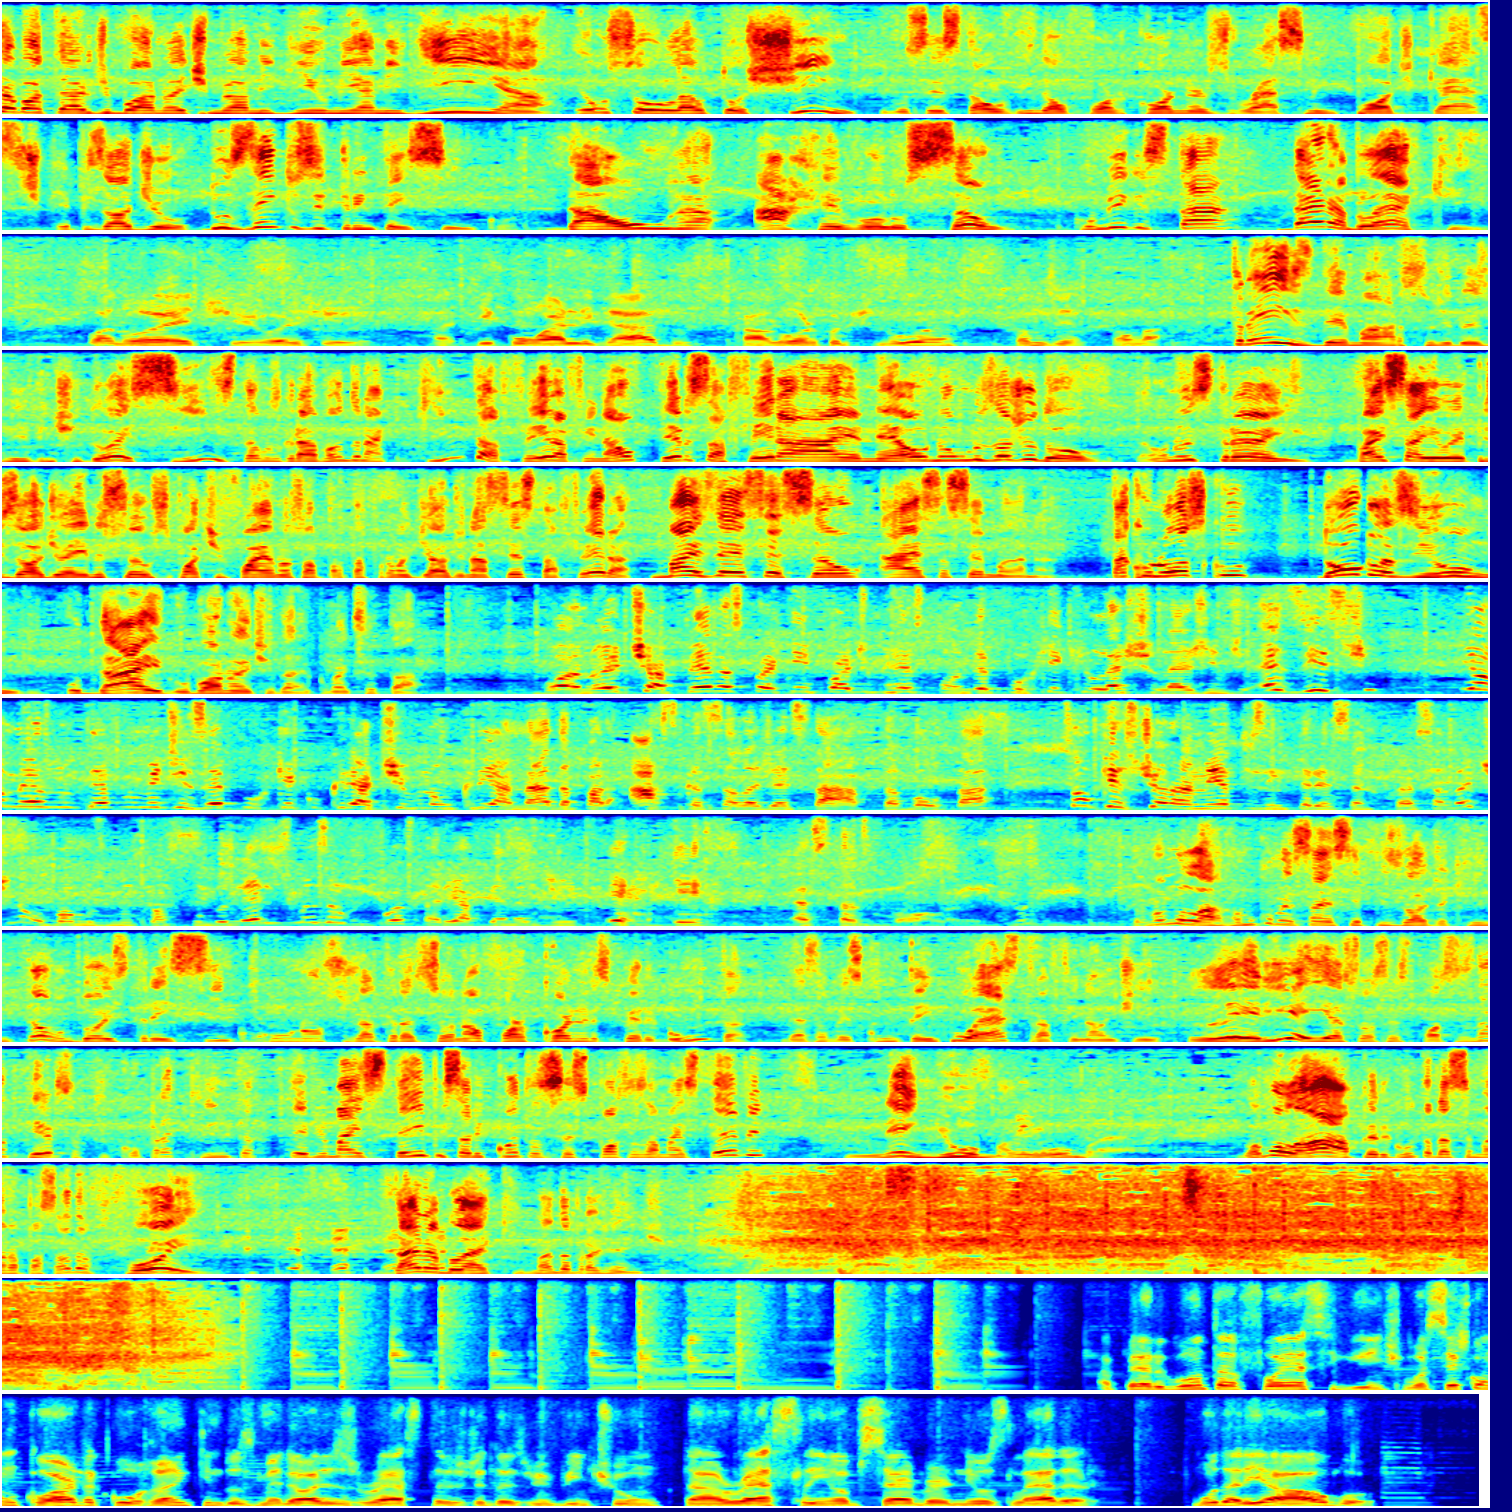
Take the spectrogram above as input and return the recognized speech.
Dia, boa tarde, boa noite, meu amiguinho, minha amiguinha. Eu sou o Léo Toshin e você está ouvindo ao Four Corners Wrestling Podcast, episódio 235, da honra à revolução. Comigo está Dyna Black. Boa noite, hoje aqui com o ar ligado, calor continua, vamos ver, vamos lá. 3 de março de 2022. Sim, estamos gravando na quinta-feira, afinal, terça-feira a Enel não nos ajudou. Então não estranhe. Vai sair o episódio aí no seu Spotify ou na sua plataforma de áudio na sexta-feira, mas é exceção a essa semana. Tá conosco Douglas Jung, o Daigo. Boa noite, Daigo. Como é que você tá? Boa noite apenas para quem pode me responder por que, que Lash Legend existe e ao mesmo tempo me dizer por que, que o criativo não cria nada para Asuka se ela já está apta a voltar são questionamentos interessantes para essa noite, não vamos muito a fundo neles, mas eu gostaria apenas de erguer estas bolas. Né? Então vamos lá, vamos começar esse episódio aqui então, 235, com o nosso já tradicional Four Corners Pergunta, dessa vez com tempo extra, afinal a gente leria aí as suas respostas na terça, ficou pra quinta, teve mais tempo e sabe quantas respostas a mais teve? Nenhuma. Nenhuma. Vamos lá, a pergunta da semana passada foi Dyna Black, manda pra gente. A pergunta foi a seguinte: você concorda com o ranking dos melhores wrestlers de 2021 da Wrestling Observer Newsletter? Mudaria algo?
